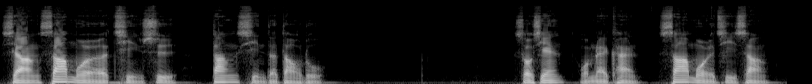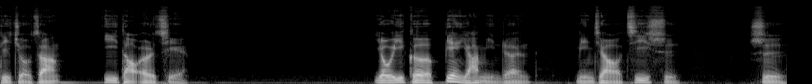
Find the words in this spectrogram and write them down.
向撒母耳请示当行的道路。首先，我们来看《撒母耳记上》第九章一到二节。有一个便雅悯人，名叫基士，是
